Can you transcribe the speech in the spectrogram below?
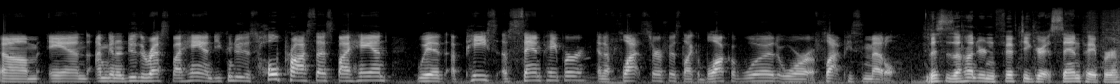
Um, and I'm gonna do the rest by hand. You can do this whole process by hand with a piece of sandpaper and a flat surface like a block of wood or a flat piece of metal. This is 150 grit sandpaper.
